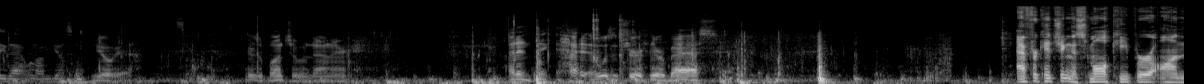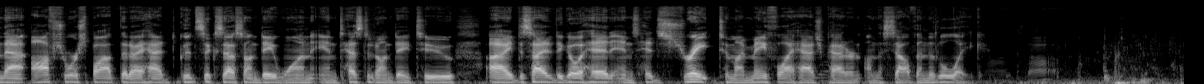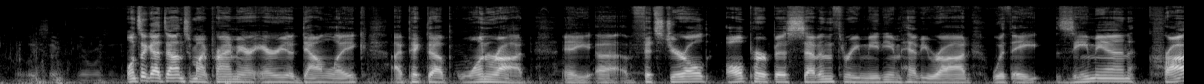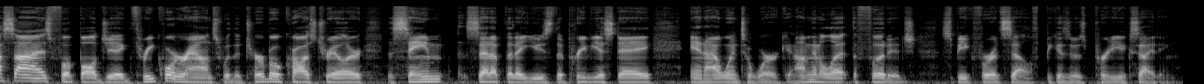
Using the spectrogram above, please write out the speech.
See that one, I'm guessing. Oh, yeah. There's a bunch of them down there. I didn't think, I wasn't sure if they were bass. After catching a small keeper on that offshore spot that I had good success on day one and tested on day two, I decided to go ahead and head straight to my mayfly hatch pattern on the south end of the lake. Stop. At least once I got down to my primary area down lake, I picked up one rod, a uh, Fitzgerald all-purpose 7-3 medium heavy rod with a Z-Man CrossEyeZ football jig, three-quarter ounce with a TurboCrawZ trailer, the same setup that I used the previous day, and I went to work. And I'm going to let the footage speak for itself because it was pretty exciting.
